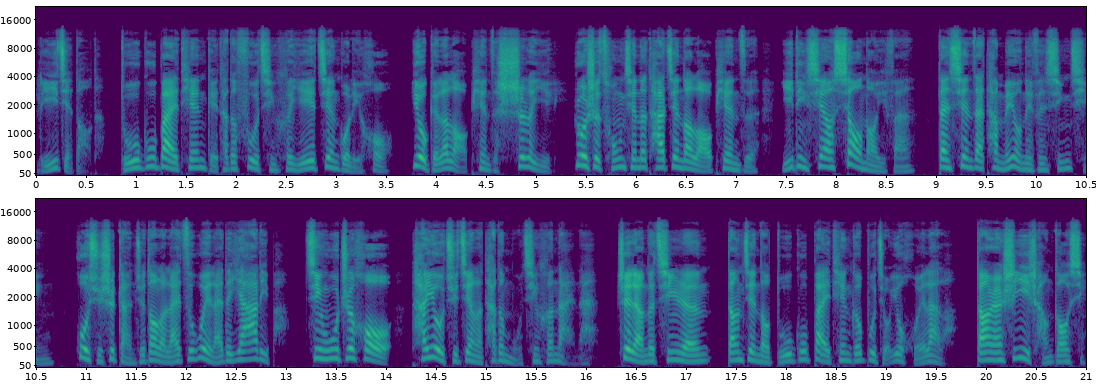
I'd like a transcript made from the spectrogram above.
理解到的。独孤拜天给他的父亲和爷爷见过礼后，又给了老骗子施了一礼。若是从前的他见到老骗子，一定先要笑闹一番。但现在他没有那份心情，或许是感觉到了来自未来的压力吧。进屋之后，他又去见了他的母亲和奶奶。这两个亲人当见到独孤拜天隔不久又回来了，当然是异常高兴，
